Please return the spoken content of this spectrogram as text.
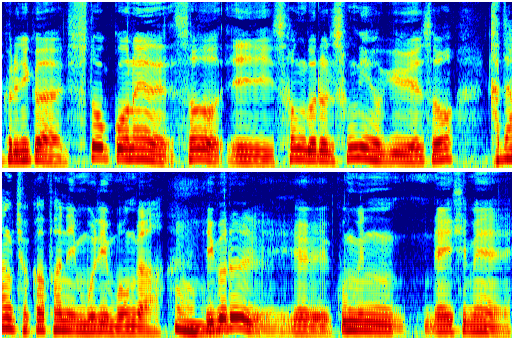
그러니까 수도권에서 이 선거를 승리하기 위해서 가장 적합한 인물이 뭔가 음. 이거를 예, 국민의힘의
